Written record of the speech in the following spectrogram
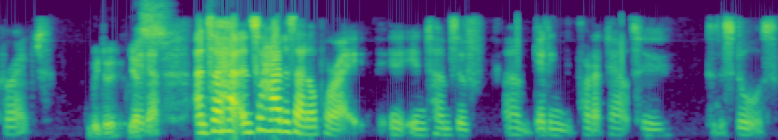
correct? We do. Yes. And so how, and so how does that operate in, in terms of um, getting the product out to to the stores?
